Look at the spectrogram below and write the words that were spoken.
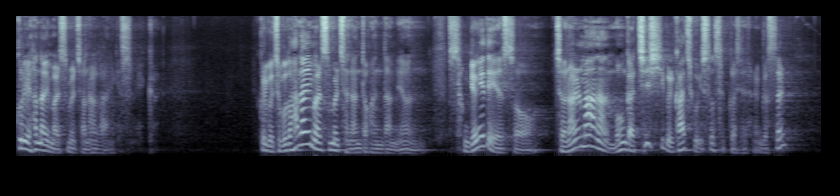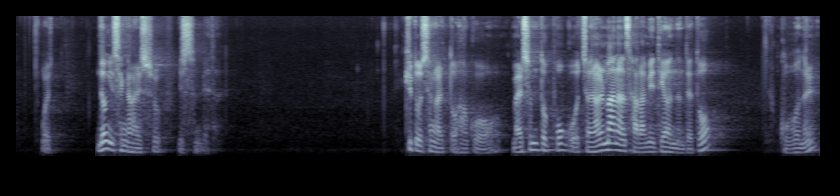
그래야 하나님의 말씀을 전한 거 아니겠습니까? 그리고 적어도 하나님의 말씀을 전한다고 한다면 성경에 대해서 전할 만한 뭔가 지식을 가지고 있었을 것이라는 것을 뭐 능히 생각할 수 있습니다. 기도 생활도 하고 말씀도 보고 전할 만한 사람이 되었는데도 구원을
